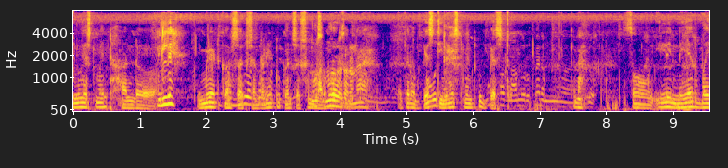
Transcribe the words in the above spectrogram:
ಇನ್ವೆಸ್ಟ್ಮೆಂಟ್ ಆ್ಯಂಡ್ ಇಲ್ಲಿ? Immediate construction ready to construction ಯಾಕೆಂದರೆ ಬೆಸ್ಟ್ ಇನ್ವೆಸ್ಟ್ಮೆಂಟ್ಗೂ ಬೆಸ್ಟ್ ಓಕೆನಾ? ಸೊ ಇಲ್ಲಿ ನಿಯರ್ ಬೈ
